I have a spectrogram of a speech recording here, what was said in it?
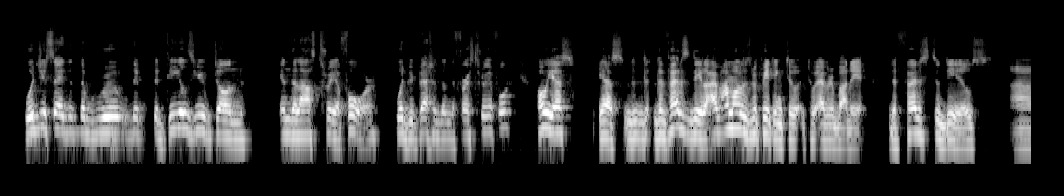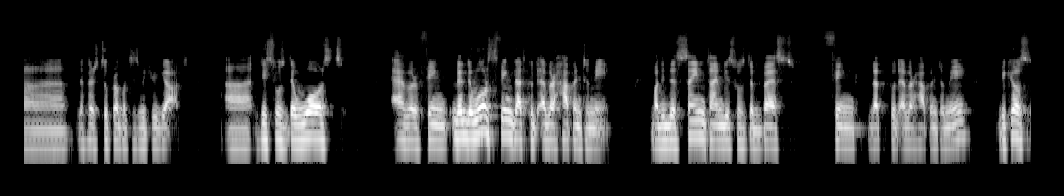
Would you say that the room, the, the deals you've done in the last three or four would be better than the first three or four? Oh, yes. Yes, the, the first deal, I'm, I'm always repeating to, to everybody, the first two deals, uh, the first two properties which we got, uh, this was the worst ever thing, the, the worst thing that could ever happen to me. But at the same time, this was the best thing that could ever happen to me because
